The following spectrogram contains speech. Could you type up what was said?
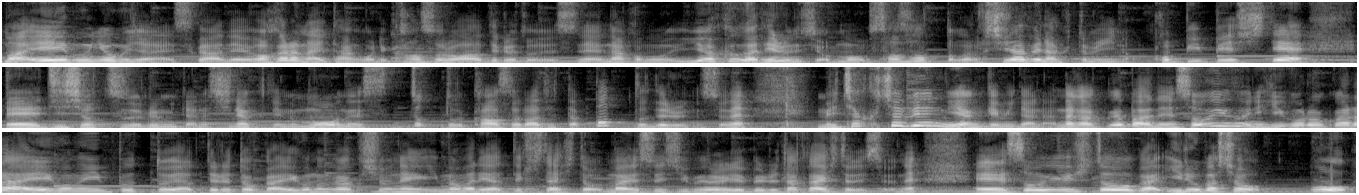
まあ英文読むじゃないですか。で、わからない単語にカーソルを当てるとですね、なんかもう役が出るんですよ。もうささっとから調べなくてもいいの。コピペして、えー、辞書ツールみたいなしなくても。もうね、ちょっとカーソル当てたらパッと出るんですよね。めちゃくちゃ便利やんけみたいな。なんかやっぱね、そういう風に日頃から英語のインプットをやってるとか、英語の学習をね、今までやってきた人、まあ要するに自分よりレベル高い人ですよね。えー、そういう人がいる場所を、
